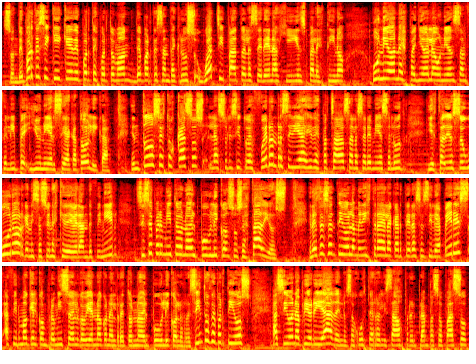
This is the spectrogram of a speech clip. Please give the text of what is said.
son Deportes Iquique, Deportes Puerto Montt, Deportes Santa Cruz, Huachipato, La Serena, Higgins, Palestino, Unión Española, Unión San Felipe y Universidad Católica. En todos estos casos, las solicitudes fueron recibidas y despachadas a la Seremia de Salud y Estadio Seguro, organizaciones que deberán definir si se permite o no el público en sus estadios. Este sentido, la ministra de la cartera, Cecilia Pérez, afirmó que el compromiso del gobierno con el retorno del público a los recintos deportivos ha sido una prioridad en los ajustes realizados por el plan paso a paso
